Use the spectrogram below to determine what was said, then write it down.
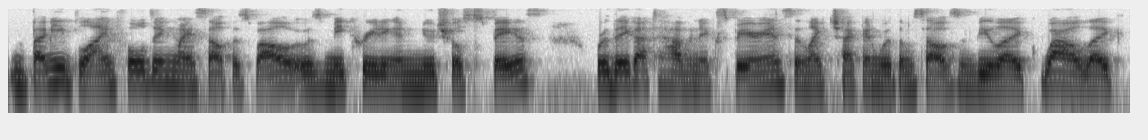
by me blindfolding myself as well it was me creating a neutral space where they got to have an experience and like check in with themselves and be like, wow, like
